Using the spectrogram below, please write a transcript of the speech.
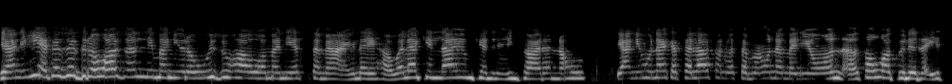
يعني هي تجد رواجا لمن يروجها ومن يستمع إليها ولكن لا يمكن الإنكار أنه يعني هناك 73 مليون صوتوا للرئيس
